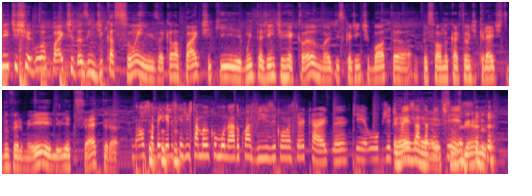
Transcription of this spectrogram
gente, chegou a parte das indicações, aquela parte que muita gente reclama, diz que a gente bota o pessoal no cartão de crédito no vermelho e etc. Mal sabem eles que a gente tá mancomunado com a Visa e com a Mastercard, né? Que o objetivo é, exatamente estamos esse. ganhando-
